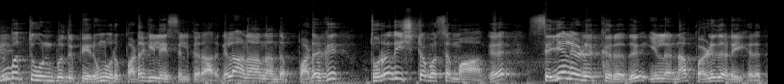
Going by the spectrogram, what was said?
எண்பத்து ஒன்பது பேரும் ஒரு படகிலே செல்கிறார்கள். ஆனால் அந்த படகு துரதிர்ஷ்டவசமாக செயலிழக்கிறது இல்லைன்னா பழுதடைகிறது.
